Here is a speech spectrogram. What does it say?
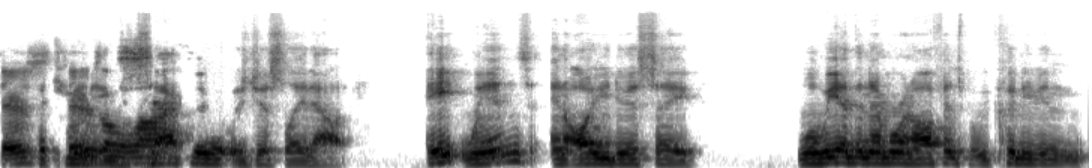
There's there's a exactly lot. what was just laid out. Eight wins, and all you do is say, "Well, we had the number one offense, but we couldn't even.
